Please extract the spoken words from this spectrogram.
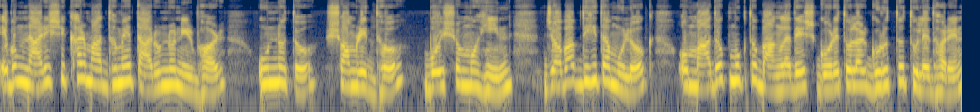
এবং নারী শিক্ষার মাধ্যমে তারুণ্য নির্ভর, উন্নত, সমৃদ্ধ, বৈষম্যহীন, জবাবদিহিতামূলক ও মাদকমুক্ত বাংলাদেশ গড়ে তোলার গুরুত্ব তুলে ধরেন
